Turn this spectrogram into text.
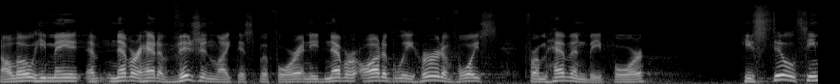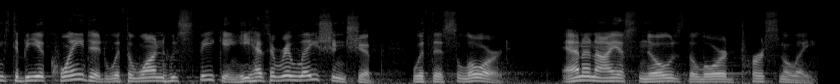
Although he may have never had a vision like this before, and he'd never audibly heard a voice from heaven before, he still seems to be acquainted with the one who's speaking. He has a relationship with this Lord. Ananias knows the Lord personally.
